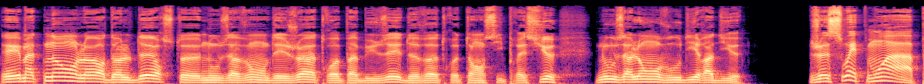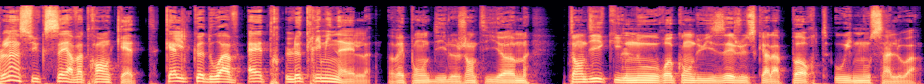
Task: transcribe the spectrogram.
Et maintenant, Lord Holdhurst, nous avons déjà trop abusé de votre temps si précieux. Nous allons vous dire adieu. Je souhaite, moi, plein succès à votre enquête, quel que doive être le criminel, répondit le gentilhomme, tandis qu'il nous reconduisait jusqu'à la porte où il nous salua.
